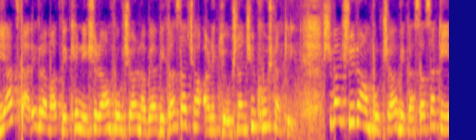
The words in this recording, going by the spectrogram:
याच कार्यक्रमात विखेंनी श्रीरामपूरच्या नव्या विकासाच्या अनेक योजनांची घोषणा केली. शिवाय श्रीरामपूरच्या विकासासाठी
